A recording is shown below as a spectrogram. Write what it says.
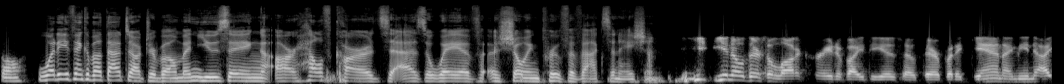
So, what do you think about that, Dr. Bowman, using our health cards as a way of uh, showing proof of vaccination? You know, there's a lot of creative ideas out there, but again, I mean, I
